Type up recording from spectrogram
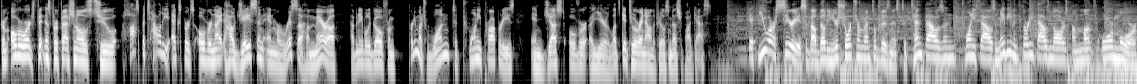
From overworked fitness professionals to hospitality experts overnight, how Jason and Marissa Hamera have been able to go from pretty much one to 20 properties in just over a year. Let's get to it right now on the Fearless Investor Podcast. If you are serious about building your short term rental business to $10,000, $20,000, maybe even $30,000 a month or more,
